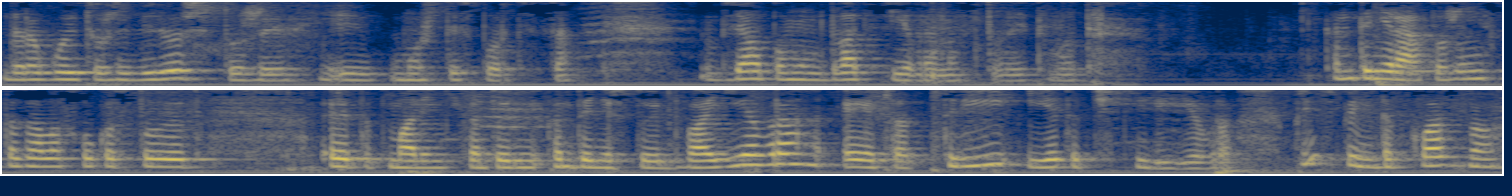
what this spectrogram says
дорогой тоже берешь, тоже и может испортиться. Взял, по-моему, 20 евро она стоит. Вот. Контейнера тоже не сказала, сколько стоит. Этот маленький контейнер, контейнер стоит 2 евро, этот 3 и этот 4 евро. В принципе, они так классно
